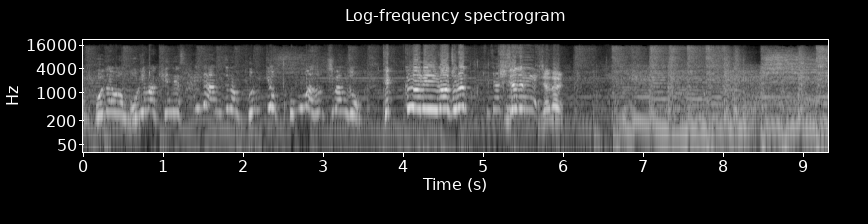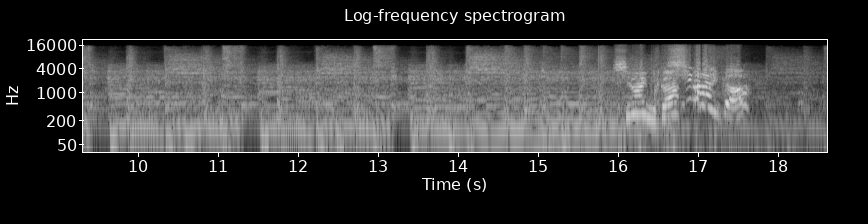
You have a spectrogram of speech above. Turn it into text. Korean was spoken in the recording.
이거 보다 보면 목이 막히는데 사이다 안 들면 본격 고구마 섭취 방송 댓글 읽어주는 기자들. 기자들! 기자들 실화입니까? 실화라니까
